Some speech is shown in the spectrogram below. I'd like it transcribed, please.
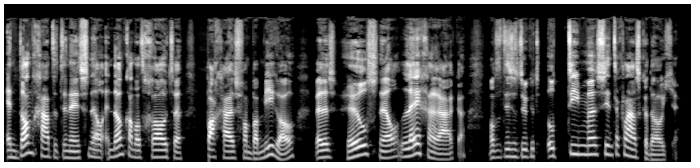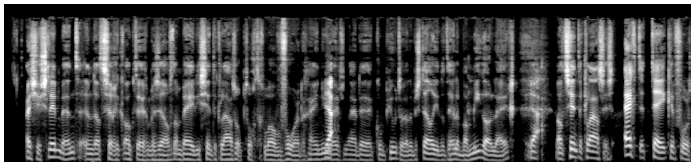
en dan gaat het ineens snel. En dan kan dat grote pakhuis van Bamigo wel eens heel snel leeg gaan raken. Want het is natuurlijk het ultieme Sinterklaas cadeautje. Als je slim bent, en dat zeg ik ook tegen mezelf, dan ben je die Sinterklaasoptocht gewoon voor. Dan ga je nu Ja. even naar de computer en dan bestel je dat hele Bamigo leeg. Ja, Want Sinterklaas is echt het teken voor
